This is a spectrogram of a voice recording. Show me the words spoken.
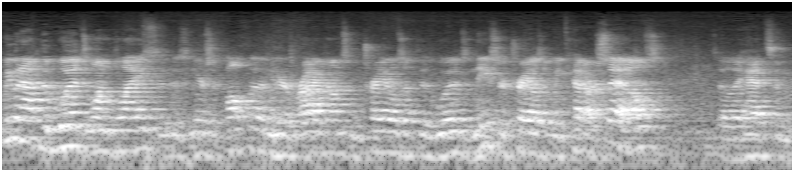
we went out to the woods one place, it was near Sapulpa, and we were driving on some trails up to the woods, and these are trails that we cut ourselves. So they had some,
